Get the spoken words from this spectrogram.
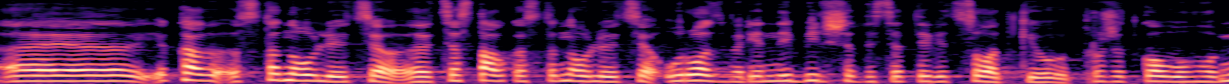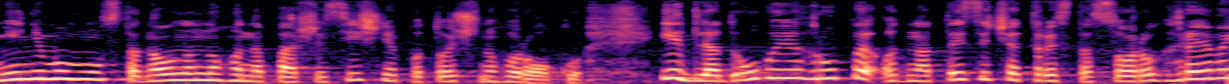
е, яка встановлюється, е, ця ставка встановлюється у розмірі не більше 10% прожиткового мінімуму, встановленого на 1 січня поточного року. І для другої групи 1340 гривень.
